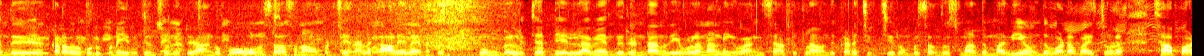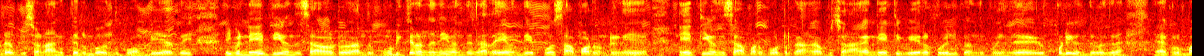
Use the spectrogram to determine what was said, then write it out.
வந்து கடவுள் கொடுப்புனே இருக்குன்னு சொல்லிட்டு அங்கே போகவும் சகசநாமம் படித்ததுனால காலையில் எனக்கு பொங்கல் சட்னி எல்லாமே வந்து ரெண்டாவது எவ்வளோ நாள் நீங்கள் வாங்கி சாப்பிட்டுக்கலாம் வந்து கிடச்சிருச்சு. ரொம்ப சந்தோஷமாக இருந்து மதியம் வந்து வடை பாயசத்தோட சாப்பாடு அப்படி சொன்னாங்க. திரும்ப வந்து போக முடியாது. இப்போ நேத்தியும் வந்து சாப்பிடு அந்த முடிக்கிற அந்தனையும் வந்து நிறைய வந்து எப்போவும் சாப்பாடு உண்டு. நே நேத்தியும் வந்து சாப்பாடு போட்டிருக்காங்க அப்படி சொன்னாங்க. நேத்தி வேறு கோயிலுக்கு வந்து போயிருந்தேன். எப்படி வந்து வந்து எனக்கு ரொம்ப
